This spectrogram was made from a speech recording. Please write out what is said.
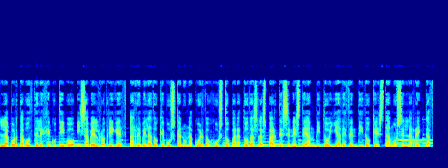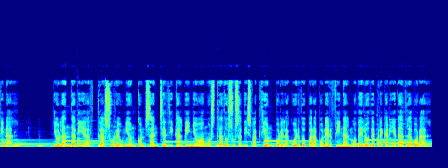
La portavoz del Ejecutivo, Isabel Rodríguez, ha revelado que buscan un acuerdo justo para todas las partes en este ámbito y ha defendido que estamos en la recta final. Yolanda Díaz, tras su reunión con Sánchez y Calviño, ha mostrado su satisfacción por el acuerdo para poner fin al modelo de precariedad laboral.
